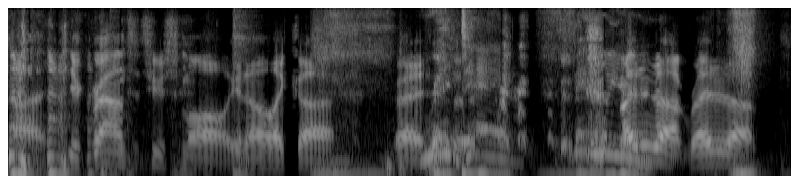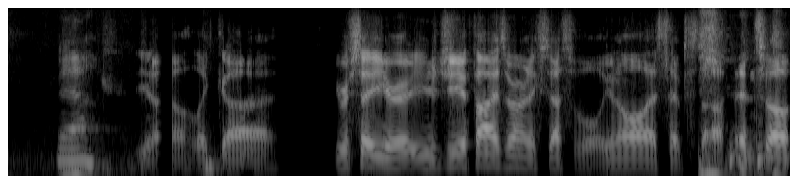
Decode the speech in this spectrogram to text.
Uh, your grounds are too small. You know, like uh, right, red so, tag, failure. write it up. Write it up. Yeah. You know, like." uh you were saying your your GFIs aren't accessible, you know, all that type of stuff. And so,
